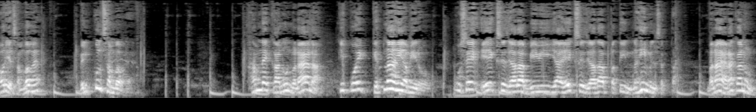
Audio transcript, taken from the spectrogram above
और यह संभव है? बिल्कुल संभव है। हमने कानून बनाया ना कि कोई कितना ही अमीर हो, उसे एक से ज़्यादा बीवी या एक से ज़्यादा पति नहीं मिल सकता। बनाया ना कानून?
